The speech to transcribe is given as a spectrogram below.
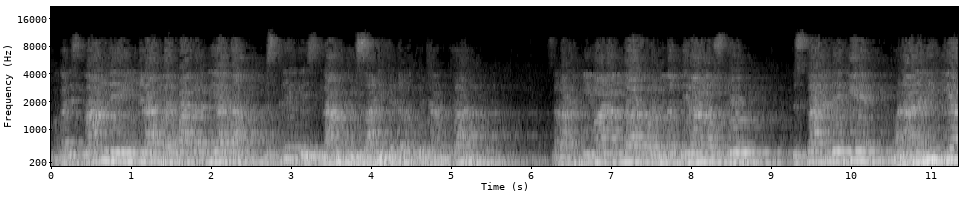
مگر اسلام نے انقلاب برپا کر دیا تھا، اس لیے کہ اسلام انسانی فطرت کو جانتا ہے۔ ذرا حکیمان انداز اور مدبرانہ اسلوب اصلاح دیکھیے منع نہیں کیا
